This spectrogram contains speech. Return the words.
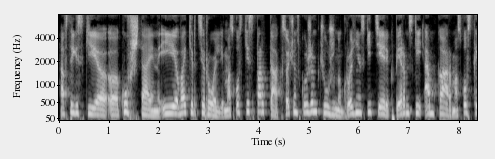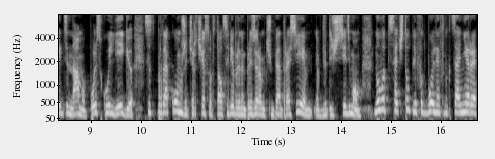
австрийский э, Куфштайн, и Вакер Тиролли, московский «Спартак», сочинскую «Жемчужину», грозненский «Терек», пермский «Амкар», московское «Динамо», польскую «Легию». Со «Спартаком» же Черчесов стал серебряным призером чемпионата России в 2007-м. Ну вот сочтут ли футбольные функционеры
